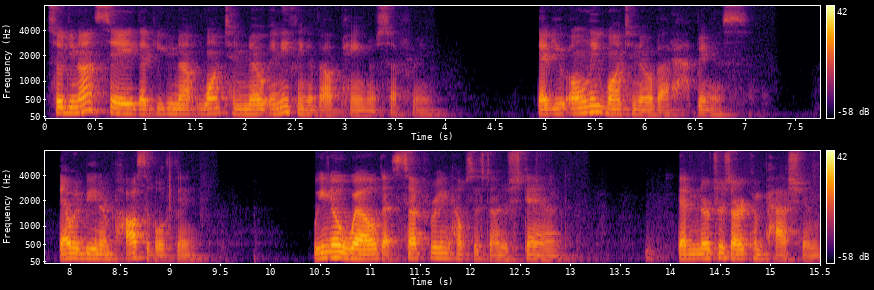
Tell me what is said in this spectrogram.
So do not say that you do not want to know anything about pain or suffering, that you only want to know about happiness. That would be an impossible thing. We know well that suffering helps us to understand, that it nurtures our compassion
